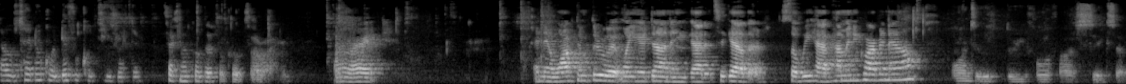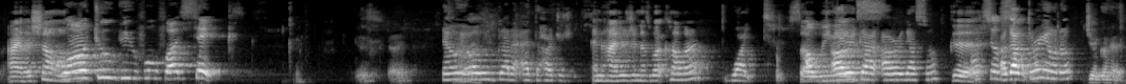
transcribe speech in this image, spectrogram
That was technical difficulties right there. Technical difficulties. Alright. All right. And then walk them through it when you're done and you got it together. So we have how many carbon now? One, two, three, four, five, six, seven. All right, let's show them. One, two, three, four, five, six. Good. Got it? Now we always gotta add the hydrogen. And hydrogen is what color? White. So Oh, we. I already got. I already got some. good. I'm I got sorry. three on them. Jen, go ahead.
